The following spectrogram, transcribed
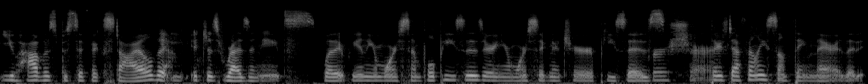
you have a specific style that Yeah. you, it just resonates whether it be in your more simple pieces or in your more signature pieces. For sure. There's definitely something there that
